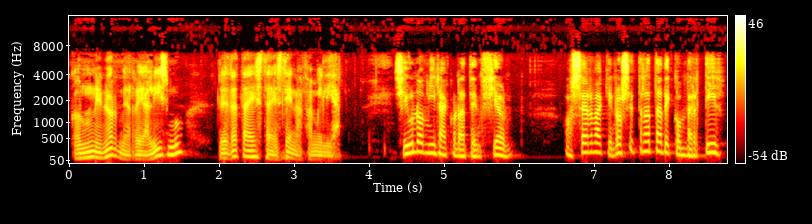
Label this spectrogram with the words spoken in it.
con un enorme realismo, retrata esta escena familiar. Si uno mira con atención, observa que no se trata de convertir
